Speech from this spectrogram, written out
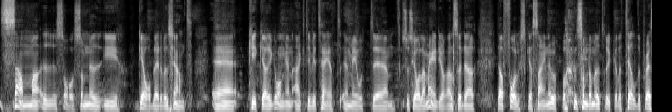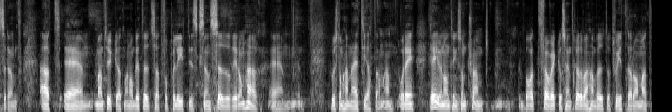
samma USA som nu i går blev det väl känt eh, kickar igång en aktivitet eh, mot eh, sociala medier, alltså där, där folk ska signa upp och som de uttrycker det, tell the president att eh, man tycker att man har blivit utsatt för politisk censur i de här eh, hos de här nätjättarna. Och det, det, är ju någonting som Trump, bara två veckor sedan tror jag det var han var ute och twittrade om att,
